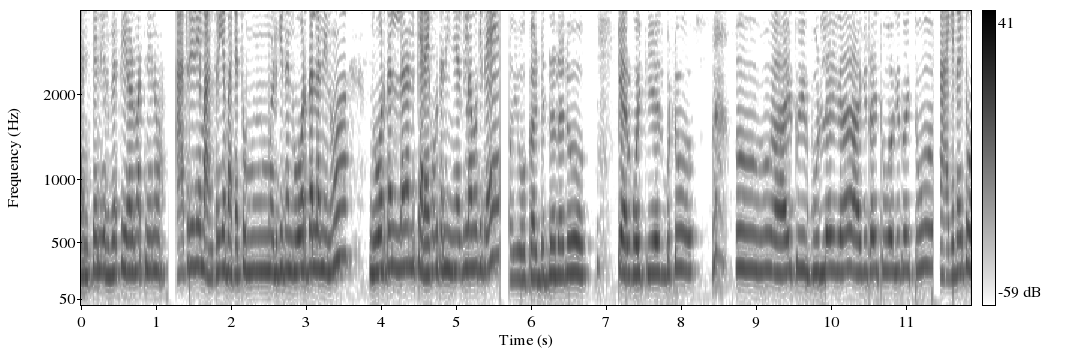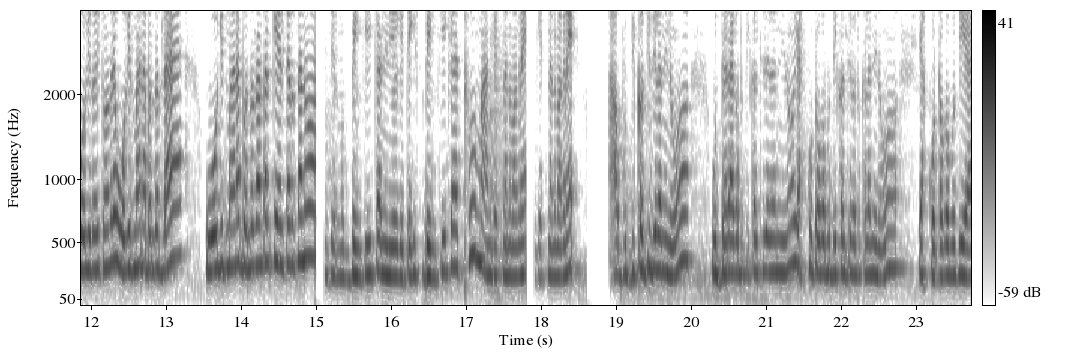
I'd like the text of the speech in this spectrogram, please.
ಎಂತೇನು ಇರ್ಬೇಕು ಹೇಳು ಮತ್ತೆ ನೀನು. ರಾತ್ರಿ ನಿಮ್ಮ ಅಂಕರಿಗೆ ಬಟ್ಟೆ ತುಂಬ ಮುಡುಗಿದ ನೋಡ್ದಲ್ಲ ನೀನು? ನೋಡ್ದಲ್ಲ ನಾನು ಕೆರೆಗೆ ಹೋಗ್ದೆ ನೀನು ಹೋಗಿದೆ ಅಯ್ಯೋ ಕಂಡಿದ್ದ ನಾನು. ಕೆರ್ಗೋಯ್ತಿ ಅಂದ್ಬಿಟ್ಟು. ಹ್ಮ್, ಆಯ್ತು ಈಗ ಬಿಡ್ಲೆ ಈಗ ಆಗಿದಾಯ್ತು ಹೋಗಿದೋಯ್ತು ಆಗಿದಾಯ್ತು ಹೋಗಿದಾಯ್ತು ಅಂದ್ರೆ ಹೋಗಿದ್ ಮಾನ ಬಂದದ್ಲ? ಹೋಗಿದ್ ಮಾನ ಬಂದದ ಅಂತ ಕೇಳ್ತಾ ಇರೋದು ನಾನು. ಜನ್ಮಕ್ಕೆ ಬೆಂಕಿ ಕ ನೀನು ಹೋಗಿ ತೆಗಿಸ್ ಬೆಂಕಿ ಕ ಥೂ ಮಾನ್ಗೆಟ್ ನನ್ನ ಮಗನೇ ಗೆಟ್ ನನ್ನ ಮಗನೇ. ಆ ಬುದ್ಧಿ ಕಲ್ತಿದ್ದಿಲ್ಲ ನೀನು? ಉದ್ಧಾರ ಆಗ ಬುದ್ಧಿ ಕಲ್ತಿದ್ದಿಲ್ಲ ನೀನು? ಯಾಕೆ ಕೊಟ್ಟೋಗೋ ಬುದ್ಧಿ ಕಲ್ತಿರೋದಕ್ಕಲ್ಲ ನೀನು? ಯಾಕೆ ಕೊಟ್ಟೋಗೋ ಬುದ್ಧಿಯಾ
